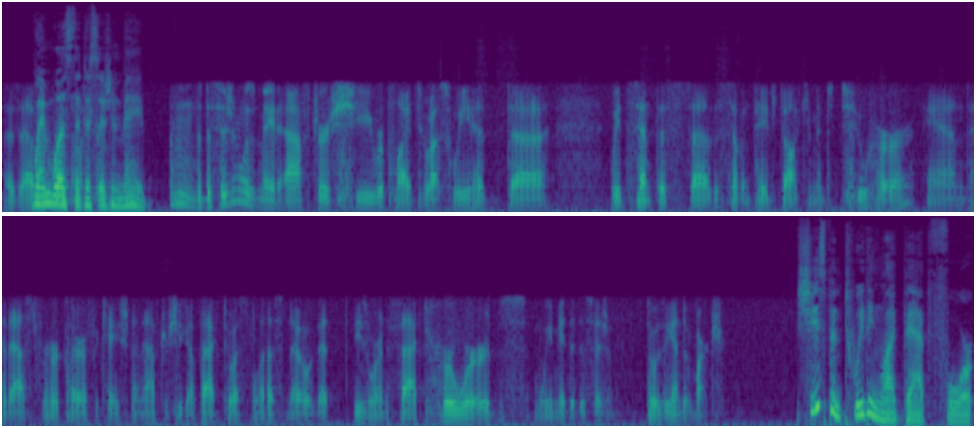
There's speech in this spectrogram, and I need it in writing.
when was the decision true. made? the decision was made after she replied to us. We had uh, we'd sent this uh, the seven page document to her and had asked for her clarification and after she got back to us and let us know that these were in fact her words we made the decision. So it was the end of march. She's been tweeting like that for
